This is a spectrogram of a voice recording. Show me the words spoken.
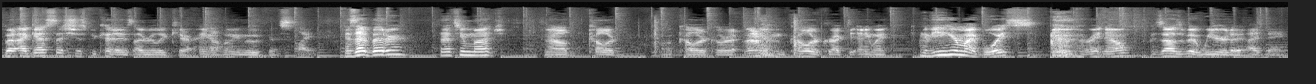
But I guess that's just because I really care. Hang on, let me move this light. Is that better? Is that too much? No, I'll color, I'll color correct, color correct it. Anyway, if you hear my voice right now, it sounds a bit weird, I, I, think.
